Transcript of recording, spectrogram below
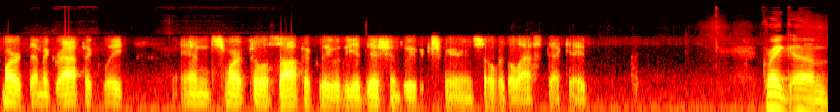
smart demographically and smart philosophically with the additions we've experienced over the last decade. Greg, um,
